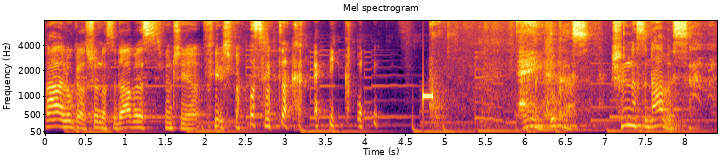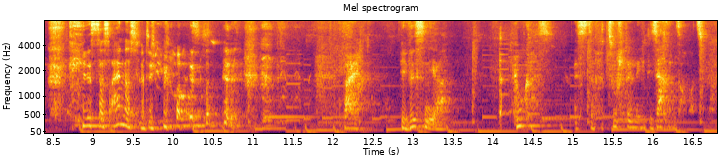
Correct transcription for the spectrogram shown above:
Ah, Lukas, schön, dass du da bist. Ich wünsche dir viel Spaß mit der Reinigung. Hey, Lukas, schön, dass du da bist. Hier ist das Einlass für dich. Weil wir wissen ja, Lukas ist dafür zuständig, die Sachen sauber zu machen.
